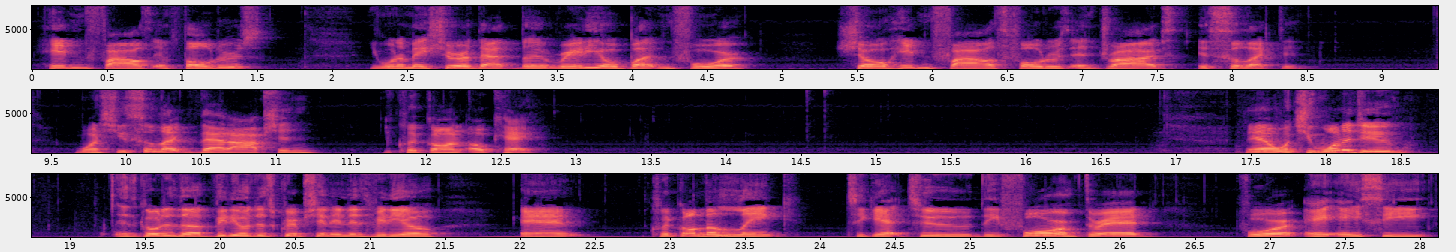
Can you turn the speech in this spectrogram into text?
hidden files and folders. You want to make sure that the radio button for Show hidden files, folders, and drives is selected. Once you select that option, you click on OK. Now what you want to do is go to the video description in this video and click on the link to get to the forum thread for AAC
